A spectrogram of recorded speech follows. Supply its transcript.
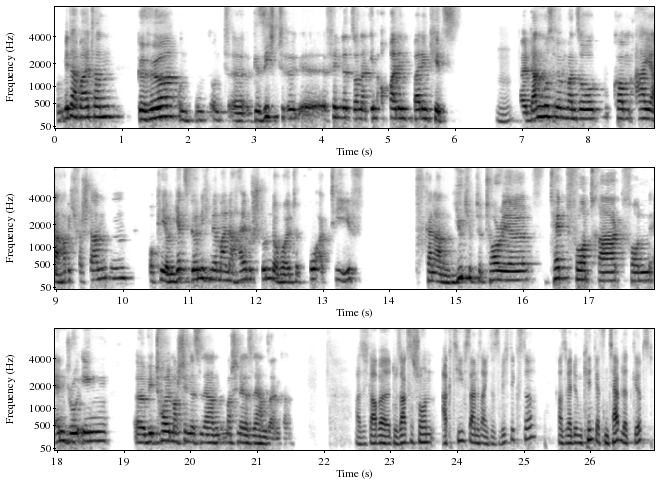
und Mitarbeitern Gehör und, und, und äh, Gesicht äh, findet, sondern eben auch bei den, bei den Kids. Mhm. Weil dann muss irgendwann so kommen, ah ja, habe ich verstanden, okay, und jetzt gönne ich mir mal eine halbe Stunde heute proaktiv, keine Ahnung, YouTube-Tutorial, TED-Vortrag von Andrew Ng, äh, wie toll maschinelles Lernen, maschinelles Lernen sein kann. Also ich glaube, du sagst es schon, aktiv sein ist eigentlich das Wichtigste. Also wenn du dem Kind jetzt ein Tablet gibst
